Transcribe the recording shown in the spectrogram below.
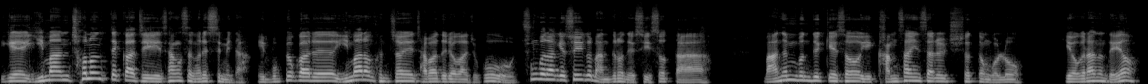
이게 2만 1,000원대까지 상승을 했습니다. 이 목표가를 2만 원 근처에 잡아드려가지고 충분하게 수익을 만들어낼 수 있었다. 많은 분들께서 이 감사 인사를 주셨던 걸로 기억을 하는데요.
